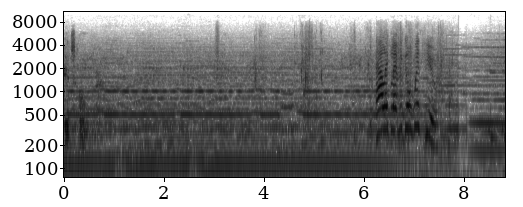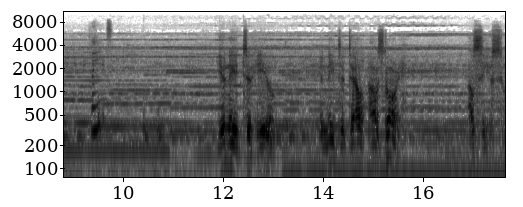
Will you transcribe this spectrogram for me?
It's over. Alec, let me go with you. Please. You need to heal. You need to tell our story. I'll see you soon.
